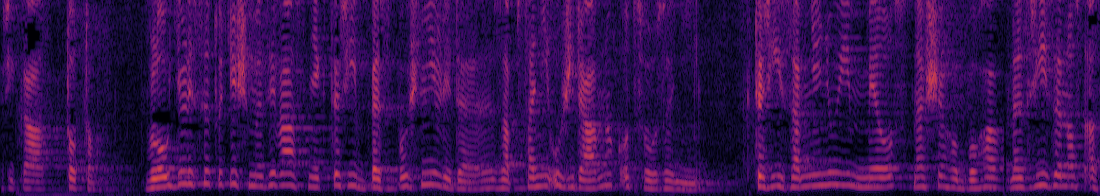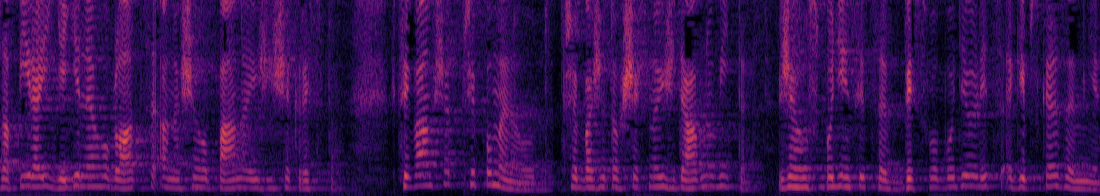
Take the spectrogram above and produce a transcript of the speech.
říká toto. Vloudili se totiž mezi vás někteří bezbožní lidé, zapsaní už dávno k odsouzení, kteří zaměňují milost našeho Boha v nezřízenost a zapírají jediného vládce a našeho Pána Ježíše Krista. Chci vám však připomenout, třeba, že to všechno již dávno víte, že hospodin sice vysvobodil lid z egyptské země,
